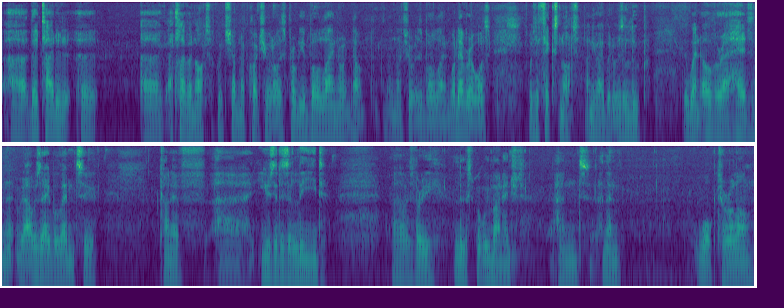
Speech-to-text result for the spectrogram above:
Uh, they tied a, a, a, clever knot, which I'm not quite sure it was, probably a bowline, or not, I'm not sure it was a bowline, whatever it was. It was a fixed knot anyway, but it was a loop that went over her head, and I was able then to kind of uh, use it as a lead. Uh, it was very loose, but we managed, and and then walked her along.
